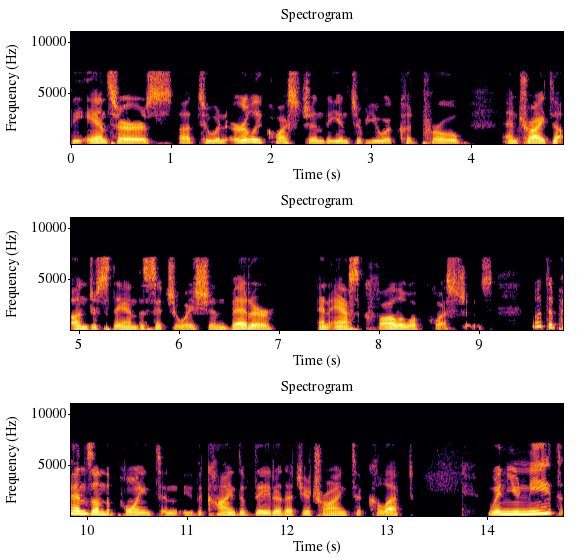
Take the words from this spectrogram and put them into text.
the answers uh, to an early question, the interviewer could probe and try to understand the situation better and ask follow-up questions. So it depends on the point and the kind of data that you're trying to collect. When you need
